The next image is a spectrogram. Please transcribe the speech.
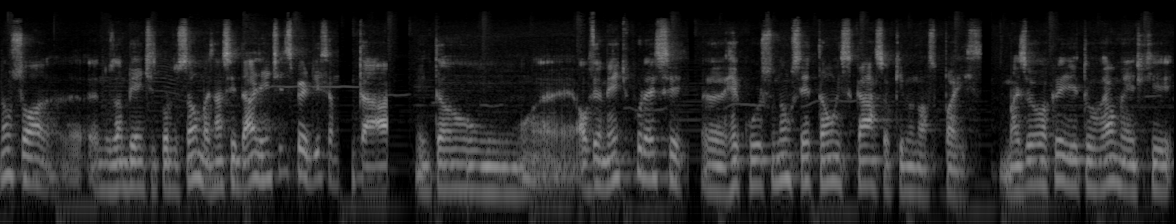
não só uh, nos ambientes de produção, mas na cidade a gente desperdiça muita água. Então, uh, obviamente, por esse recurso não ser tão escasso aqui no nosso país. Mas eu acredito realmente que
